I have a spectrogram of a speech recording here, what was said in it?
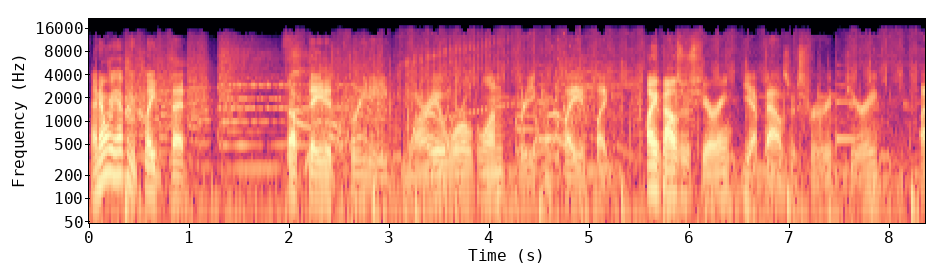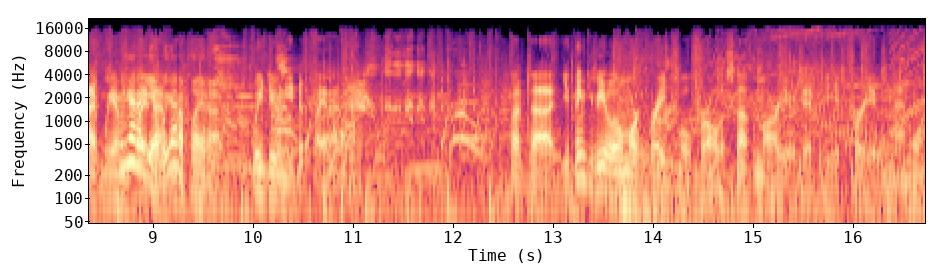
I know we haven't played that updated 3D Mario World one where you can play like Oh, yeah, Bowser's Fury. yeah Bowser's Fury. Fury. I, we haven't We gotta, played yeah, that we gotta play that. We do need to play that one. But uh, you think you'd be a little more grateful for all the stuff Mario did to you for you than that one.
